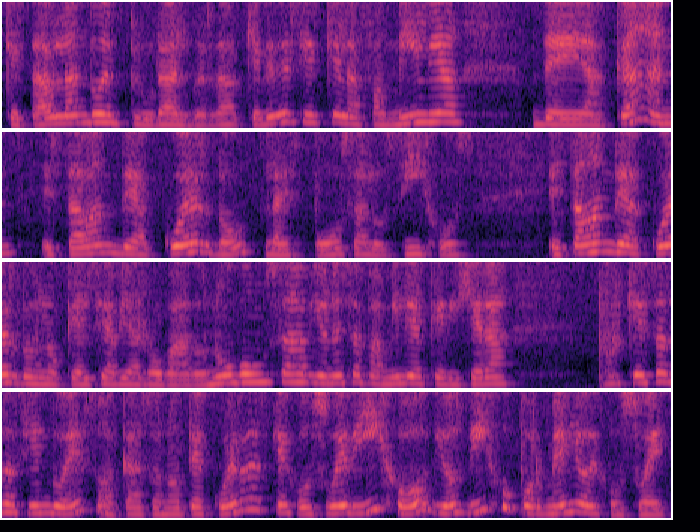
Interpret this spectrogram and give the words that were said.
que está hablando en plural, ¿verdad? Quiere decir que la familia de Acán estaban de acuerdo, la esposa, los hijos, estaban de acuerdo en lo que él se había robado. No hubo un sabio en esa familia que dijera, ¿Por qué estás haciendo eso? ¿Acaso no te acuerdas que Josué dijo, Dios dijo por medio de Josué,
